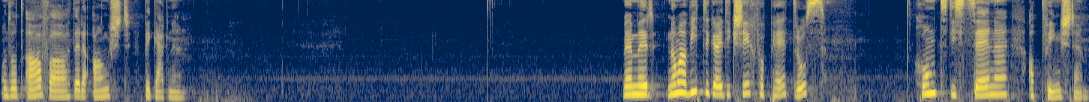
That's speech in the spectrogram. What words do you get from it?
und will anfangen, dieser Angst begegnen. Wenn wir nochmal weitergehen in die Geschichte von Petrus, kommt die Szene ab Pfingsten.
